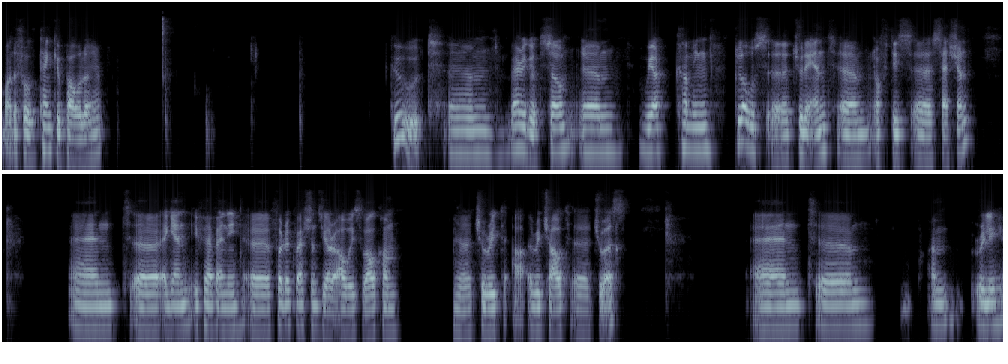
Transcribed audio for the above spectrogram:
Wonderful. Thank you, Paolo. Good. Um, very good. So um, we are coming close uh, to the end um, of this uh, session. And uh, again, if you have any uh, further questions, you are always welcome uh, to reach, uh, reach out uh, to us. And um, I'm really,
